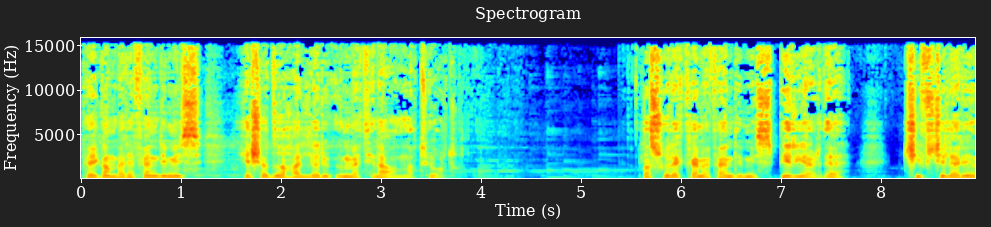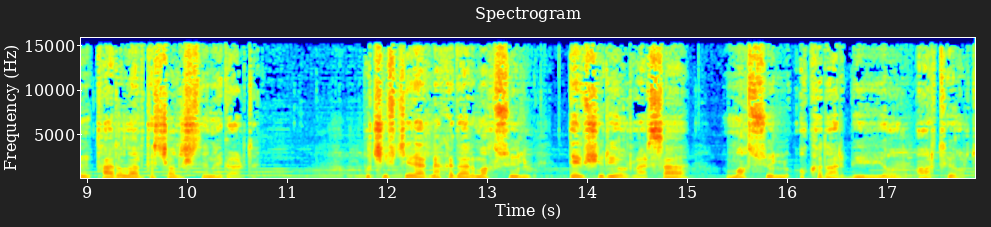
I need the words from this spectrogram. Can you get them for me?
Peygamber Efendimiz yaşadığı halleri ümmetine anlatıyordu. Resul-i Ekrem Efendimiz bir yerde çiftçilerin tarlalarda çalıştığını gördü. Bu çiftçiler ne kadar mahsul devşiriyorlarsa mahsul o kadar büyüyor, artıyordu.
